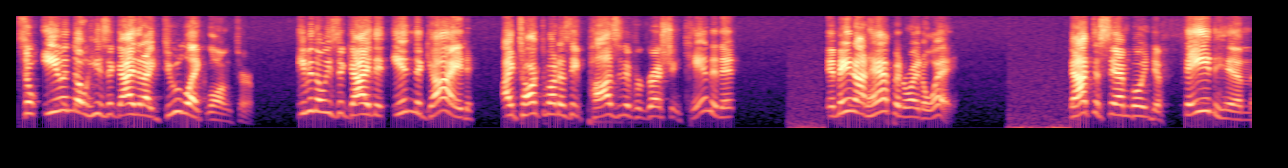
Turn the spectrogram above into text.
So even though he's a guy that I do like long term, even though he's a guy that in the guide I talked about as a positive regression candidate, it may not happen right away. Not to say I'm going to fade him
